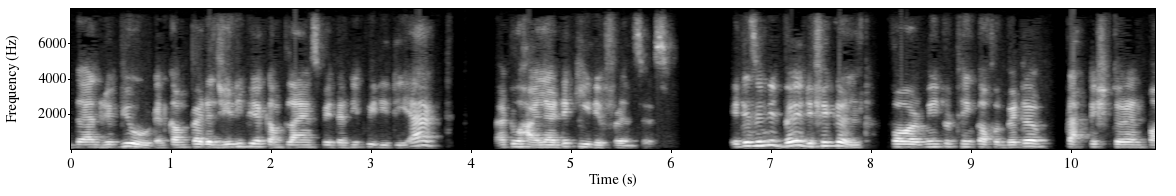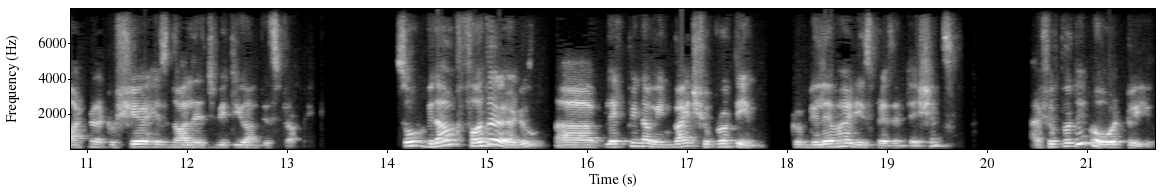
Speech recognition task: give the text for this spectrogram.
then reviewed and compared the GDPR compliance with the DPDP Act uh, to highlight the key differences. It is indeed very difficult for me to think of a better practitioner and partner to share his knowledge with you on this topic. So without further ado, uh, let me now invite Supratim to deliver these presentations. Put him over to you.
